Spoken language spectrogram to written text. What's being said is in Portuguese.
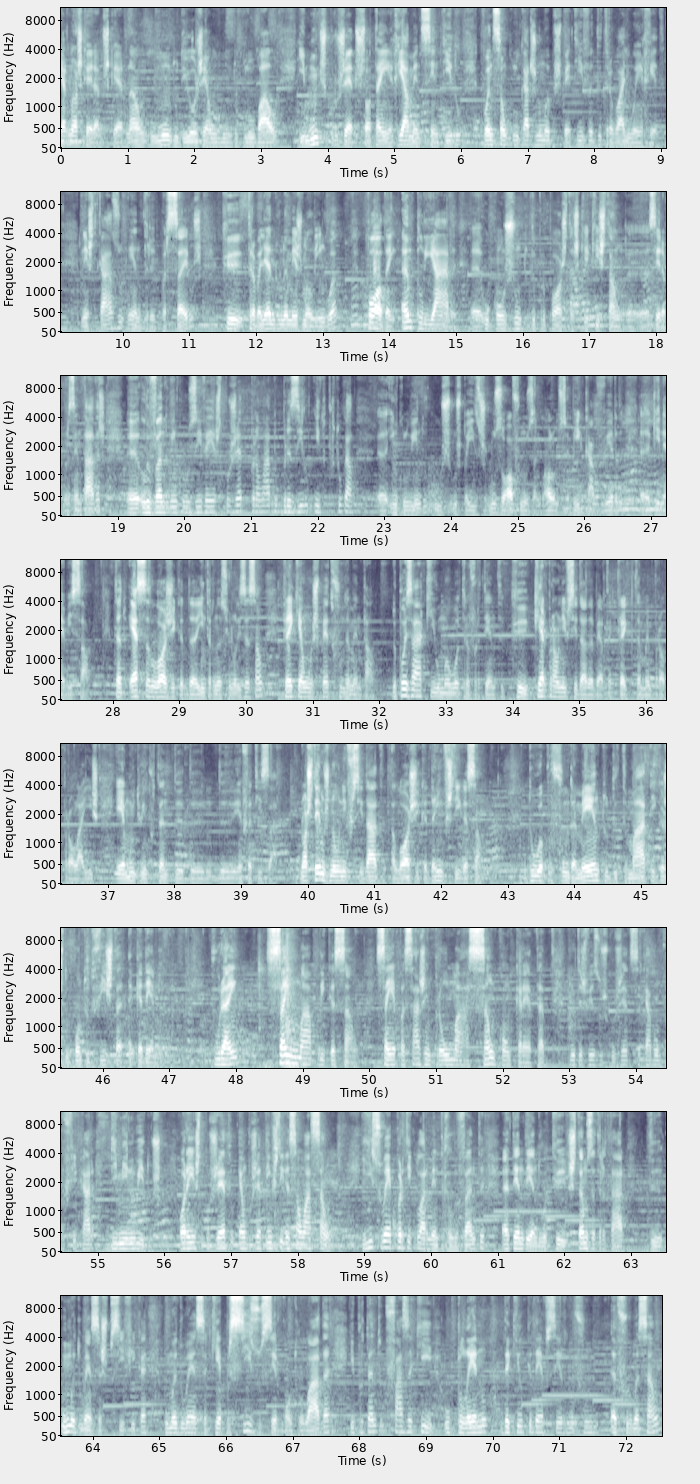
Quer nós queiramos, quer não, o mundo de hoje é um mundo global e muitos projetos só têm realmente sentido quando são colocados numa perspectiva de trabalho em rede. Neste caso, entre parceiros que, trabalhando na mesma língua, podem ampliar uh, o conjunto de propostas que aqui estão uh, a ser apresentadas, uh, levando inclusive este projeto para lá do Brasil e de Portugal, incluindo os, os, países lusófonos, Angola, Moçambique, Cabo Verde, Guiné-Bissau. Portanto, essa lógica da internacionalização creio que é um aspecto fundamental. Depois há aqui uma outra vertente que, quer para a Universidade Aberta, creio que também para, para o LAIS, é muito importante de, de, de enfatizar. Nós temos na Universidade a lógica da investigação do aprofundamento de temáticas do ponto de vista académico. Porém, sem uma aplicação, sem a passagem para uma ação concreta, muitas vezes os projetos acabam por ficar diminuídos. Ora, este projeto é um projeto de investigação-ação. E isso é particularmente relevante, atendendo a que estamos a tratar de uma doença específica, uma doença que é preciso ser controlada e, portanto, faz aqui o pleno daquilo que deve ser, no fundo, a formação,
